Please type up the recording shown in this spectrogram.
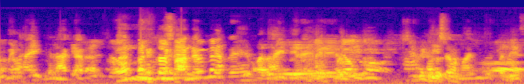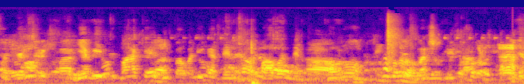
मिठाई खिलाकर स्वागत कर रहे हैं, बधाई दे रहे हैं। ये भी है दीपावली का दिन है और पावन दिन दोनों है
